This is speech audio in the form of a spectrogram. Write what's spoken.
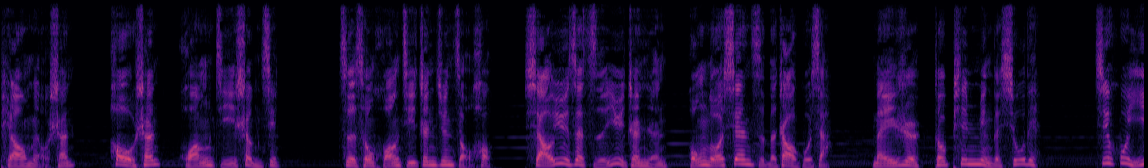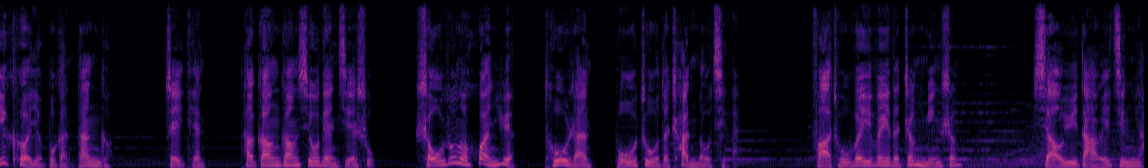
缥缈山后山黄极圣境，自从黄极真君走后，小玉在紫玉真人、红罗仙子的照顾下，每日都拼命的修炼，几乎一刻也不敢耽搁。这天，他刚刚修炼结束，手中的幻月。突然不住地颤抖起来，发出微微的铮鸣声。小玉大为惊讶，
